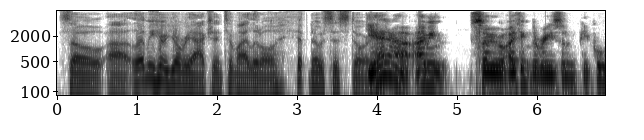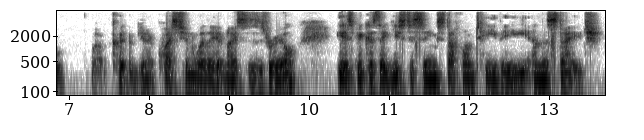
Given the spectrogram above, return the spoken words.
So uh, let me hear your reaction to my little hypnosis story. Yeah, I mean, so I think the reason people well, could you know question whether hypnosis is real is because they're used to seeing stuff on TV and the stage.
